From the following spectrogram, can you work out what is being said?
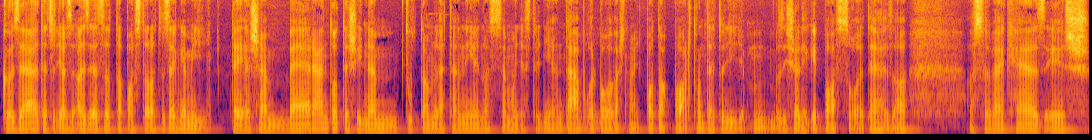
közel, tehát hogy az, az, ez a tapasztalat az engem így teljesen berántott, és így nem tudtam letenni. Én azt hiszem, hogy ezt egy ilyen táborba olvastam, egy patakparton, tehát hogy így az is eléggé passzolt ehhez a, a szöveghez, és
